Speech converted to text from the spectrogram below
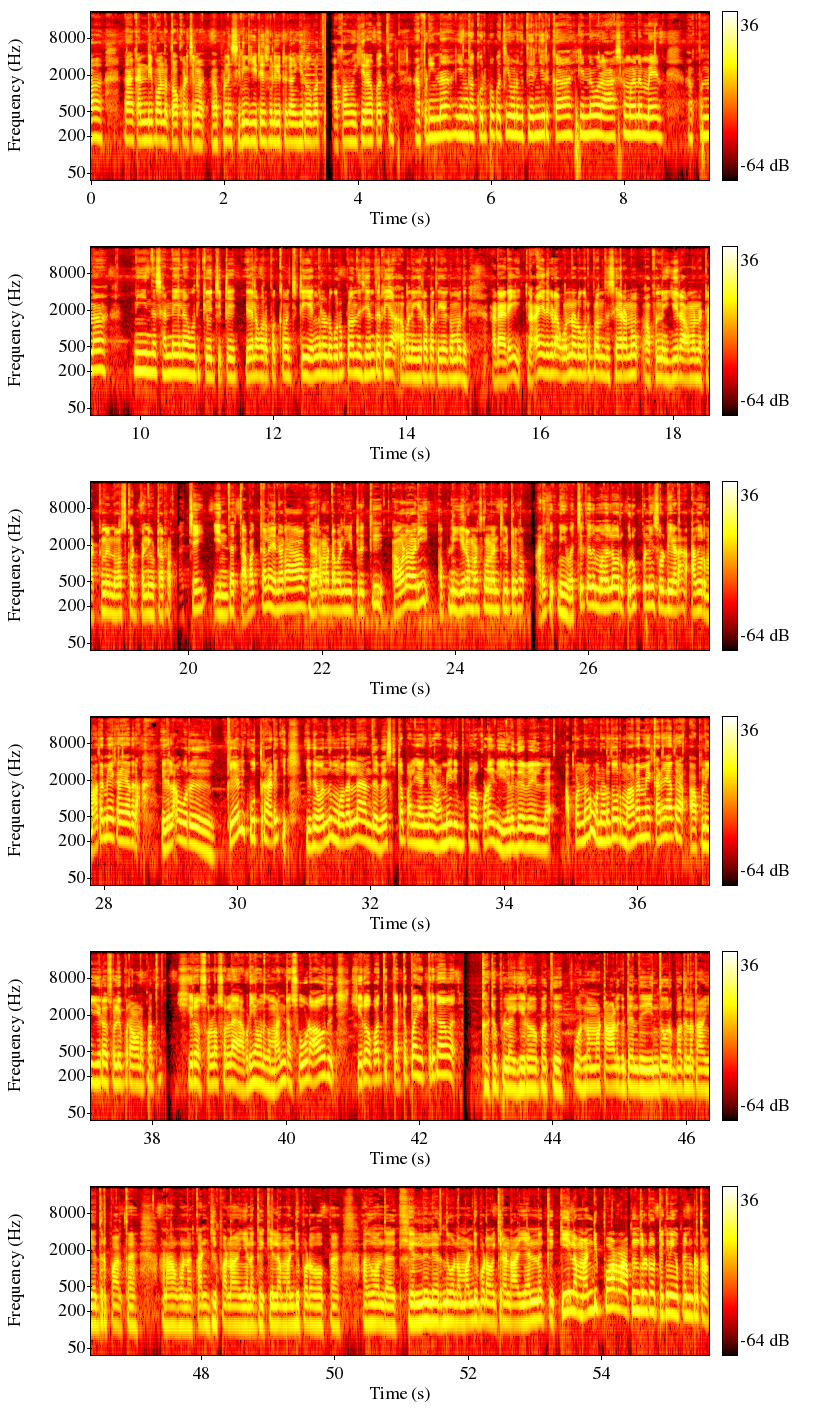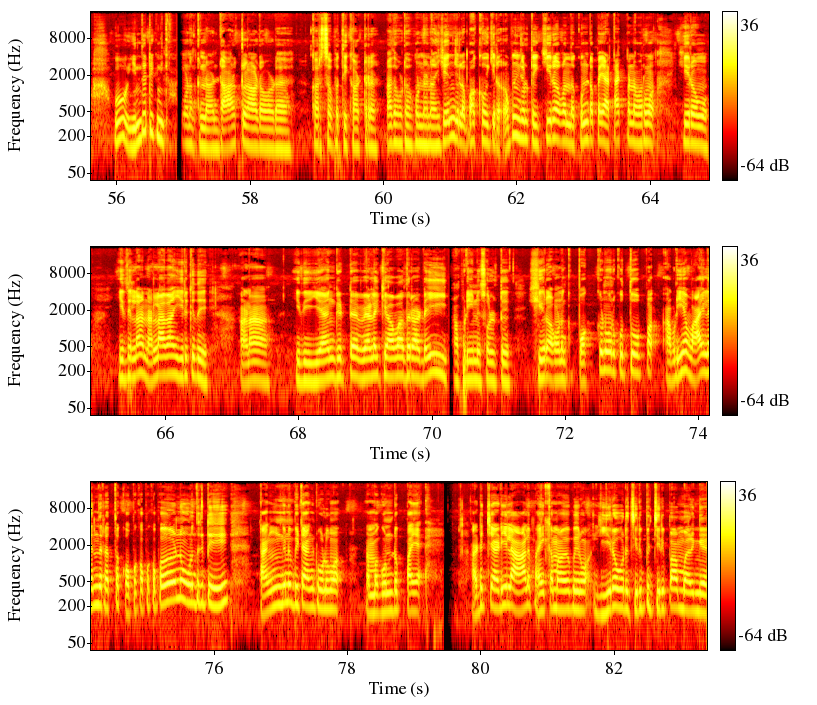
நான் கண்டிப்பாக உன்னை தோக்கடிச்சிருவேன் அப்படின்னு சிரிங்கிக்கிட்டே சொல்லிட்டு இருக்கான் ஹீரோ பார்த்து. அப்போ அவன் ஹீரோ பார்த்து அப்படின்னா எங்கள் குரூப்பை பற்றி உனக்கு தெரிஞ்சிருக்கா? என்ன ஒரு ஆசமான மேன் அப்படின்னா நீ இந்த சண்டையெல்லாம் ஒதுக்கி வச்சுட்டு இதெல்லாம் ஒரு பக்கம் வச்சுட்டு எங்களோட குரூப்பில் வந்து சேர்ந்துடுறியா? அப்படின்னு ஹீரோ பார்த்து கேட்கும்போது அடாடே நான் எதுக்குடா உன்னோட குரூப்பில் வந்து சேரணும்? அப்படின்னு ஹீரோ அவனை டக்குன்னு நோஸ் கவுட் பண்ணி விட்டுறான். அச்சை இந்த தவக்கலை என்னடா வேற மாட்டம் பண்ணிக்கிட்டு இருக்கு? அவனா நீ? அப்படின்னு ஹீரோ மனசுல நினச்சிக்கிட்டு இருக்கான். அடே நீ வச்சிருக்கிறது முதல்ல ஒரு குரூப்னு சொல்கிறியாடா அது ஒரு மதமே கிடையாதுடா. இதெல்லாம் ஒரு கேலி கூத்துற அடே இது வந்து முதல்ல அந்த வெஸ்டபாலியாங்கிற அமைதி புக்கில் கூட இது எழுதவே இல்லை. அப்படின்னா உன்னோடது ஒரு மதமே கிடையாதுடா அப்படின்னு ஹீரோ சொல்லி போகிறான் அவனை பார்த்து. ஹீரோ சொல்ல சொல்ல அப்படியே அவனுக்கு மண்டை சூடாகுது. ஹீரோ பார்த்து கட்டுப்பாகிட்டு இருக்கான் அவன். கடுப்பில் ஹீரோவை பார்த்து உன்னை மட்டும் ஆளுகிட்டேருந்து இந்த ஒரு பதிலை தான் எதிர்பார்த்தேன். ஆனால் உன்னை கண்டிப்பாக நான் எனக்கு கீழே மண்டி போட வைப்பேன். அதுவும் அந்த ஹெல்லுலேருந்து உன்னை மண்டி போட வைக்கிறேன்டா. எனக்கு கீழே மண்டி போடுறா அப்படின்னு சொல்லிட்டு ஒரு டெக்னிக்கை பயன்படுத்துகிறான் ஓ இந்த டெக்னிக்கா உனக்கு நான் டார்க் லாடோட கர்ஸை பற்றி காட்டுறேன். அதோட உன்னை நான் ஏஞ்சில் பார்க்க வைக்கிறேன் அப்படின்னு சொல்லிட்டு ஹீரோ அந்த குண்டை போய் அட்டாக் பண்ண வருவான். ஹீரோவும் இதெல்லாம் நல்லா தான் இருக்குது. ஆனால் இது என்கிட்ட வேலைக்கு ஆகாதுடா டேய் அப்படின்னு சொல்லிட்டு ஹீரோ அவனுக்கு பொக்குன்னு ஒரு குத்து வைப்பான். அப்படியே வாயிலேருந்து ரத்தம் கொப்ப கொப்ப கொப்பன்னு விழுந்துக்கிட்டு டங்குன்னு போயிட்டு அங்கிட்டு விழுவான் நம்ம குண்டு பைய. அடித்த அடியில் ஆள் மயக்கமாகவே போயிடுவான் ஹீரோ ஒரு சிரிப்பு சிரிப்பாக பாருங்க.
